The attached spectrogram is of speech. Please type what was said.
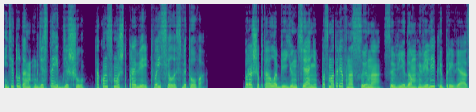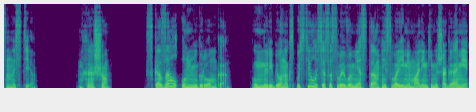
иди туда, где стоит Дишу, так он сможет проверить твои силы святого». Прошептала Би Юнтянь, посмотрев на сына с видом великой привязанности. «Хорошо», — сказал он негромко. Умный ребенок спустился со своего места и своими маленькими шагами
